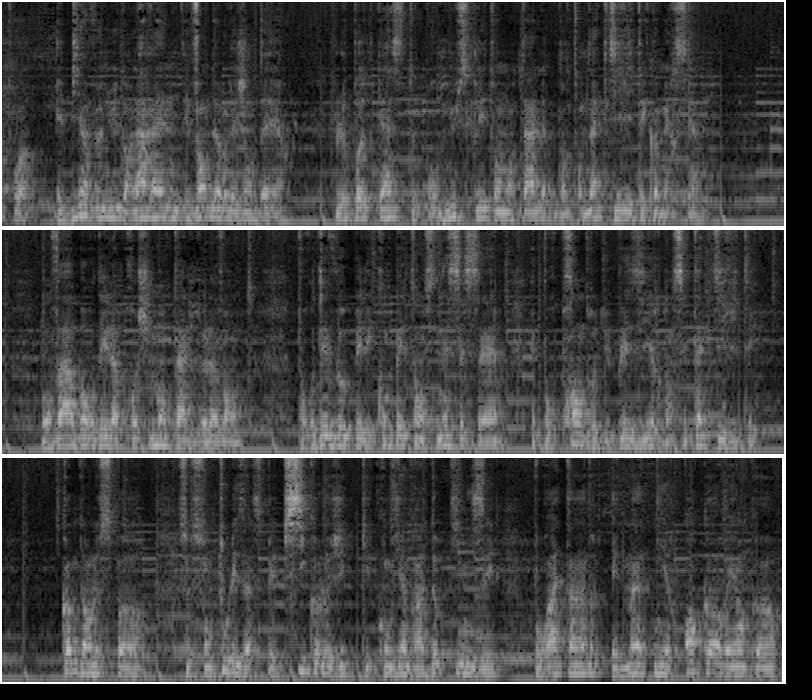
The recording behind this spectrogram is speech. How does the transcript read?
à toi et bienvenue dans l'arène des vendeurs légendaires, le podcast pour muscler ton mental dans ton activité commerciale. On va aborder l'approche mentale de la vente pour développer les compétences nécessaires et pour prendre du plaisir dans cette activité. Comme dans le sport, ce sont tous les aspects psychologiques qu'il conviendra d'optimiser pour atteindre et maintenir encore et encore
